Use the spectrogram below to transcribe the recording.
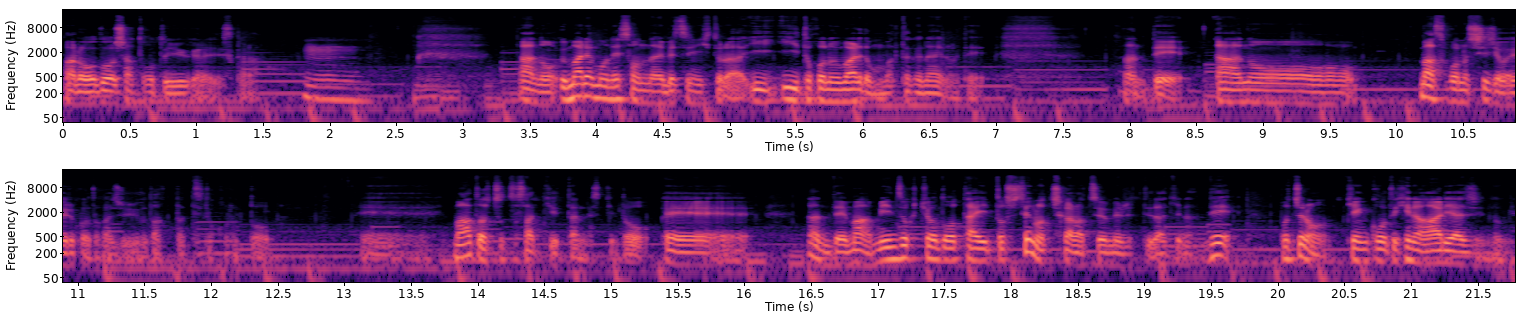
まあ、労働者党というぐらいですから。うん。あの生まれもねそんなに別に人らいいいいとこの生まれでも全くないので。なんであのーまあそこの支持を得ることが重要だったっていうところと、えーまあ、あとはちょっとさっき言ったんですけど、えーなんでまあ民族共同体としての力を強めるってだけなんでもちろん健康的なアーリア人のみ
